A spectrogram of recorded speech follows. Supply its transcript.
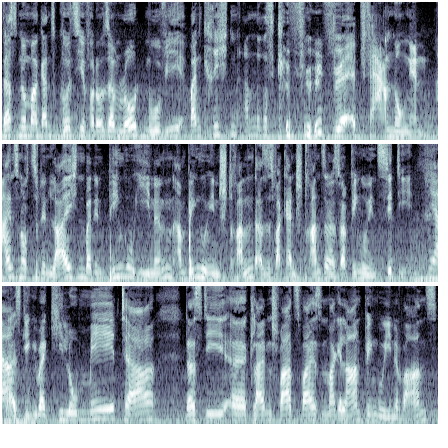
Das nur mal ganz kurz hier von unserem Roadmovie. Man kriegt ein anderes Gefühl für Entfernungen. Eins noch zu den Leichen bei den Pinguinen am Pinguinstrand. Also es war kein Strand, sondern es war Pinguin City. Ja. Da ist gegenüber Kilometer dass die äh, kleinen schwarz-weißen Magellan-Pinguine waren's,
